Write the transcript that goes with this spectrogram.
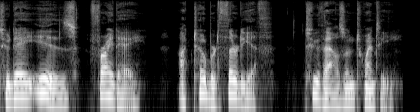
Today is Friday, October 30th, 2020.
